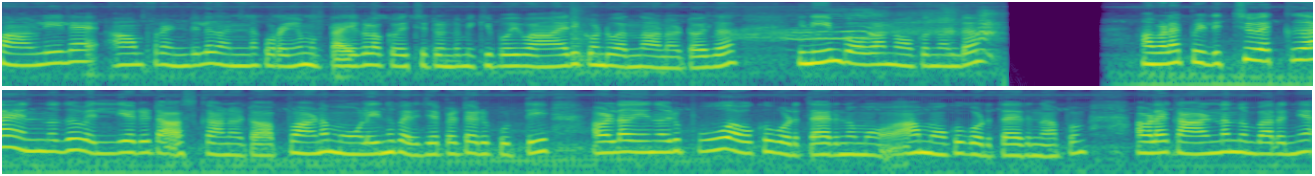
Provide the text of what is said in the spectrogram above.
ഫാമിലിയിലെ ആ ഫ്രണ്ടിൽ തന്നെ കുറേ മുട്ടായികളൊക്കെ വെച്ചിട്ടുണ്ട്. മിക്കി പോയി വാരിക്കൊണ്ട് വന്നതാണ് കേട്ടോ ഇത്. ഇനിയും പോകാൻ നോക്കുന്നുണ്ട്. അവളെ പിടിച്ചു വെക്കുക എന്നത് വലിയൊരു ടാസ്ക്കാണ് കേട്ടോ. അപ്പോഴാണ് മോളിൽ നിന്ന് പരിചയപ്പെട്ട ഒരു കുട്ടി അവളുടെ കയ്യിൽ നിന്ന് ഒരു പൂ അവൾക്ക് കൊടുത്തായിരുന്നു. മോ ആ മോക്ക് കൊടുത്തായിരുന്നു. അപ്പം അവളെ കാണണമെന്നും പറഞ്ഞ്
